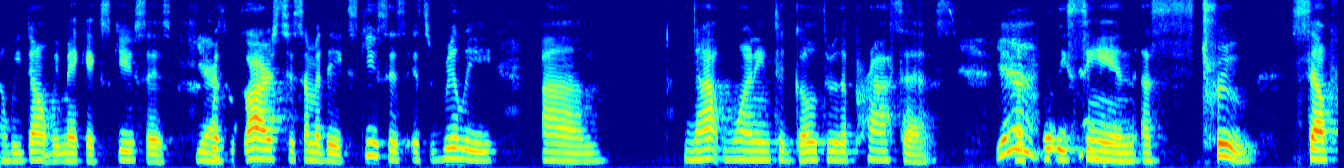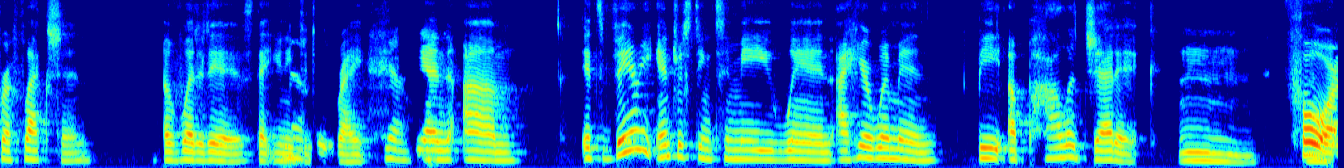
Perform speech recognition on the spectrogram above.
and we don't. We make excuses. Yeah. With regards to some of the excuses, it's really um, not wanting to go through the process. Yeah. really seeing a true self reflection of what it is that you need yeah. to do, right? Yeah. And um, it's very interesting to me when I hear women be apologetic mm. for, mm.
